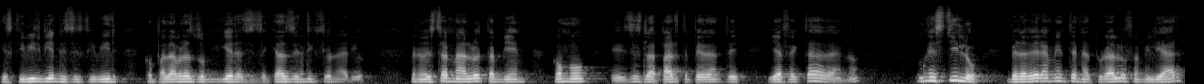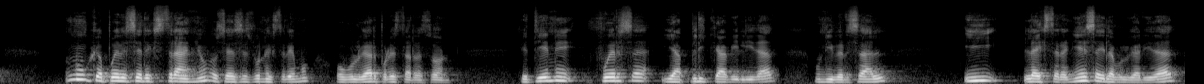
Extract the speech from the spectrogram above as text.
que escribir bien es escribir con palabras domingueras y cae del diccionario, bueno, es tan malo también como esa es la parte pedante y afectada. ¿no? Un estilo verdaderamente natural o familiar nunca puede ser extraño, o sea, ese es un extremo, o vulgar por esta razón, que tiene fuerza y aplicabilidad universal y la extrañeza y la vulgaridad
